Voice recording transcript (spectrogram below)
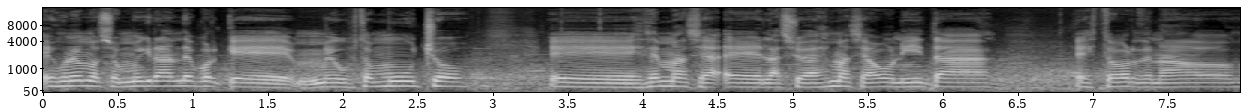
es una emoción muy grande porque me gustó mucho. Eh, es demasiado, eh, la ciudad es demasiado bonita, es todo ordenado,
